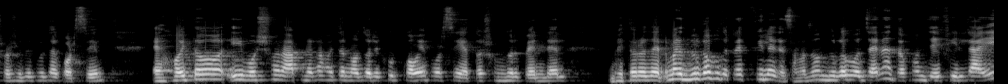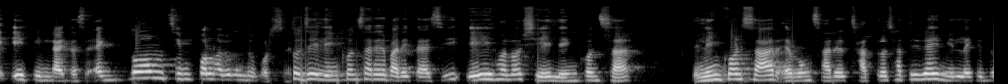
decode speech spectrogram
সরস্বতী পূজা করছে। হয়তো এই বছর আপনারা হয়তো নজরে খুব কমে পড়ছে এত সুন্দর প্যান্ডেল, ভেতরে যায় মানে দুর্গাপূজাটা ফিল আইতেছে আমরা যখন দুর্গাপূজা যাই না, তখন যে ফিলটা এই ফিলটা আইতেছে। একদম সিম্পল ভাবে কিন্তু করছে। তো যে লিঙ্কন স্যারের বাড়িতে আছি, এই হলো সেই লিঙ্কন স্যার। লিঙ্কন স্যার এবং স্যারের ছাত্রছাত্রীরাই মিললে কিন্তু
